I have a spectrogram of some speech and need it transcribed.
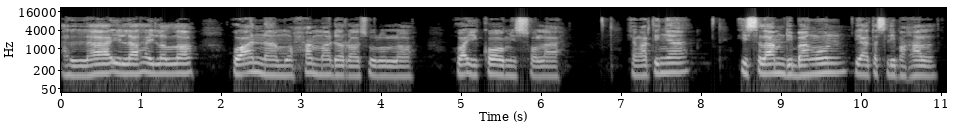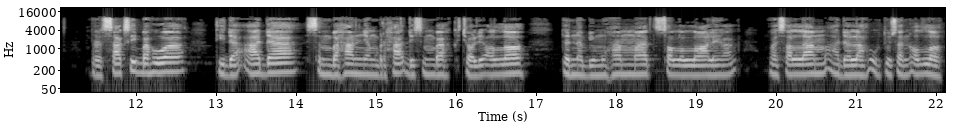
alla ilaha illallah wa anna Muhammadar Rasulullah wa iqamis sholah yang artinya Islam dibangun di atas lima hal, bersaksi bahwa tidak ada sembahan yang berhak disembah kecuali Allah dan Nabi Muhammad Wasallam adalah utusan Allah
